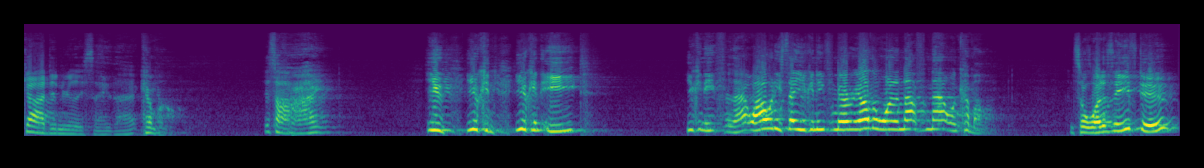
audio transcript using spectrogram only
God didn't really say that. Come on. It's all right. You, you, can, you can eat. You can eat for that. Why would he say you can eat from every other one and not from that one? Come on. And so what does Eve do?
